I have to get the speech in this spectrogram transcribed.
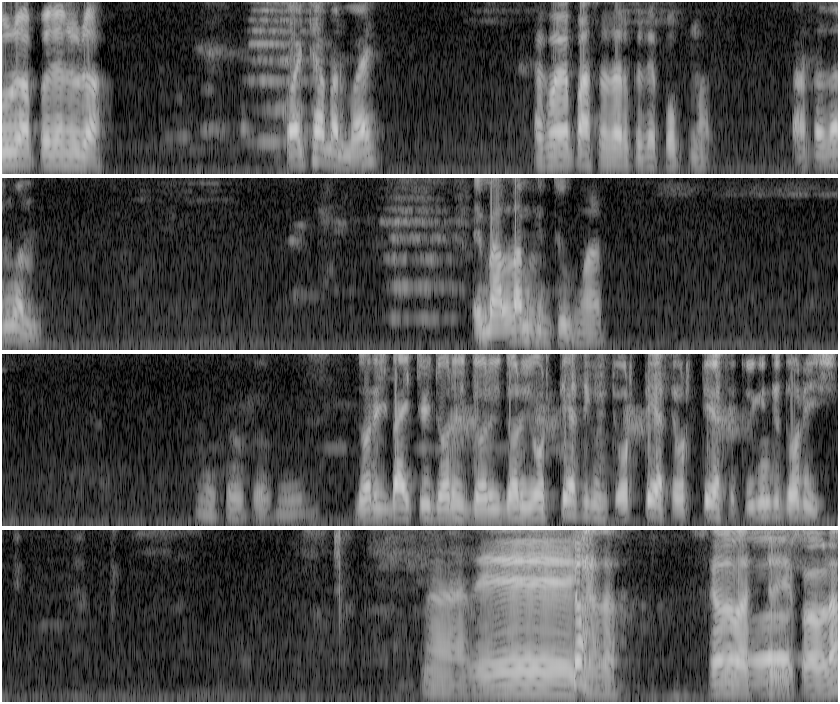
উড়া প্লেন উড়া। কয়টা আমার মায় একবারে পাঁচ হাজার করে কোপ মার পাঁচ হাজার মান এই মারলাম কিন্তু। মার ধরিস ভাই তুই ধরিস ধরিস ধরিস উঠতে আছে কিন্তু উঠতে আছে উঠতে আছে তুই কিন্তু ধরিস। আরে গেল। গেল বাস্তে পাওলা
